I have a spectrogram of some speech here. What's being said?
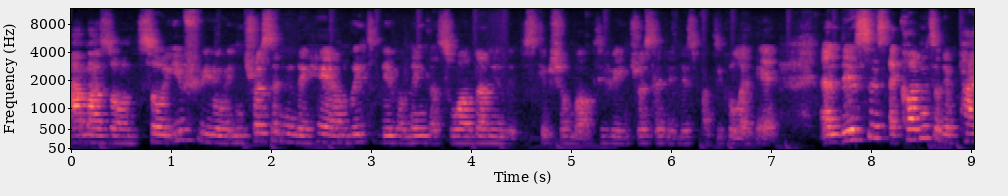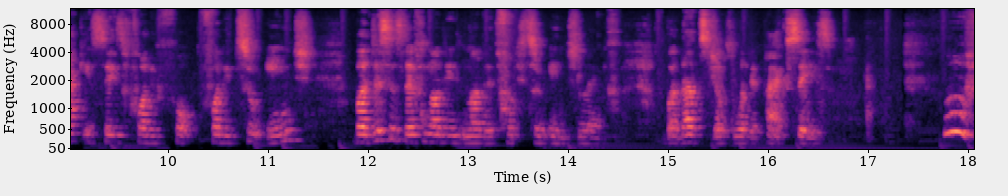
Amazon. So if you're interested in the hair, I'm going to leave a link as well down in the description box if you're interested in this particular hair. And this is, according to the pack, it says 44, 42 inch but this is definitely not a 42 inch length but that's just what the pack says. Whew,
